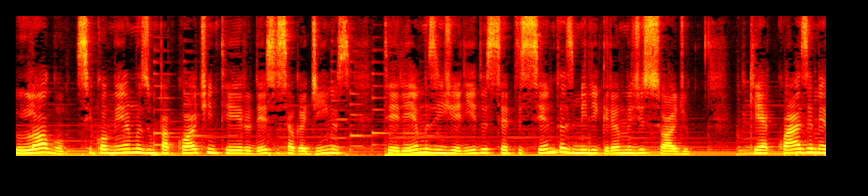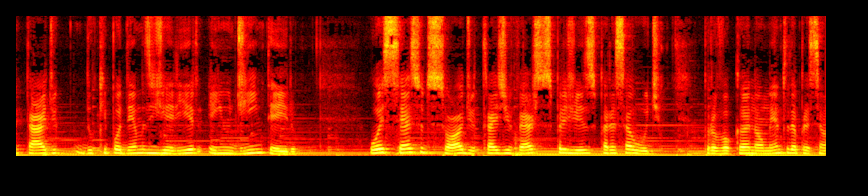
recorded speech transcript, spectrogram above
Logo, se comermos um pacote inteiro desses salgadinhos, teremos ingerido 700 miligramas de sódio, que é quase a metade do que podemos ingerir em um dia inteiro. O excesso de sódio traz diversos prejuízos para a saúde, provocando aumento da pressão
